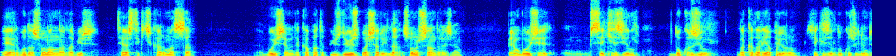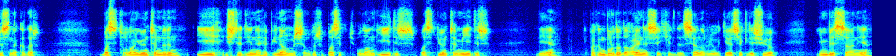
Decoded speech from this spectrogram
Eğer bu da son anlarda bir terslik çıkarmazsa bu işlemi de kapatıp %100 başarıyla sonuçlandıracağım. Ben bu işi 8 yıl, 9 yıla kadar yapıyorum. 8 yıl, 9 yıl öncesine kadar. Basit olan yöntemlerin iyi işlediğine hep inanmışımdır. Basit olan iyidir, basit yöntem iyidir diye. Bakın burada da aynı şekilde senaryo gerçekleşiyor. 25 saniye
